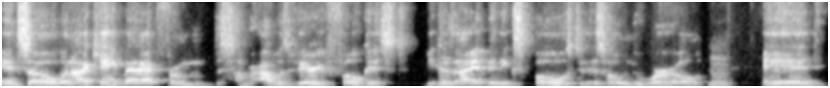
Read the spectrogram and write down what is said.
And so when I came back from the summer, I was very focused because I had been exposed to this whole new world Mm. and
